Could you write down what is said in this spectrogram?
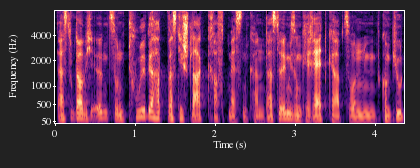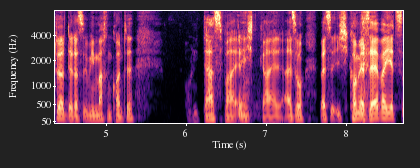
Da hast du, glaube ich, irgend so ein Tool gehabt, was die Schlagkraft messen kann. Da hast du irgendwie so ein Gerät gehabt, so ein Computer, der das irgendwie machen konnte. Und das war echt ja. geil. Also, weißt du, ich komme ja selber jetzt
